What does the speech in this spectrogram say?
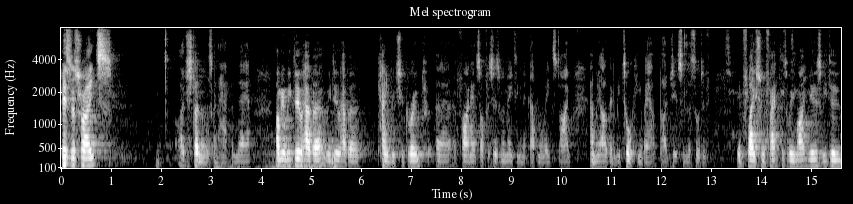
Business rates, I just don't know what's going to happen there. I mean, we do have a we do have a Cambridgeshire group uh, of finance officers. We're meeting in a couple of weeks' time, and we are going to be talking about budgets and the sort of inflation factors we might use. We do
